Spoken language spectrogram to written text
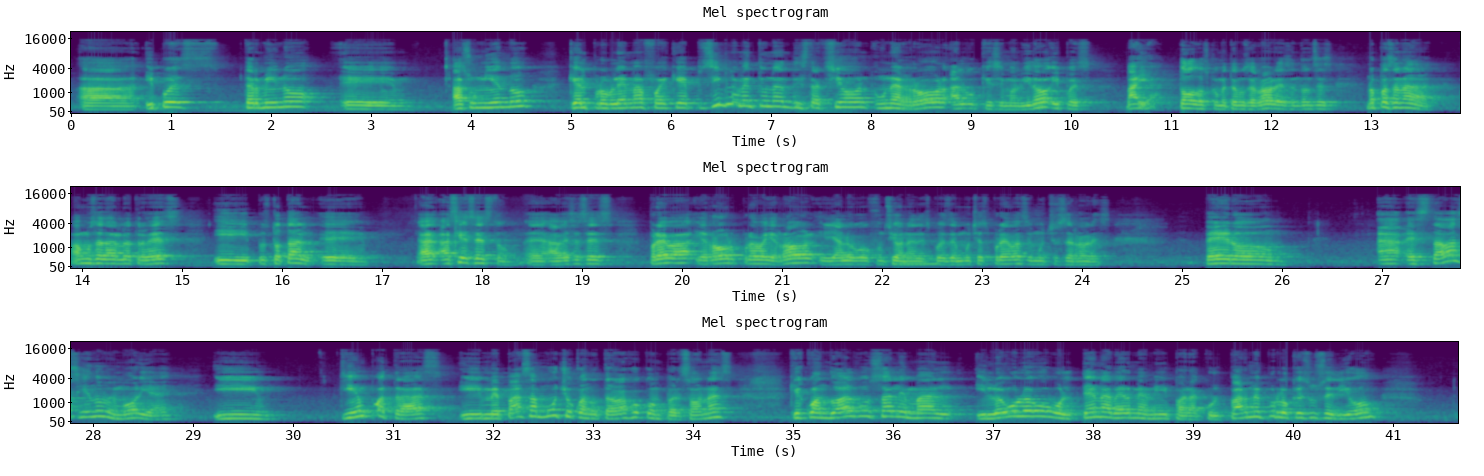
Uh, y pues termino eh, asumiendo que el problema fue que pues, simplemente una distracción, un error, algo que se me olvidó y pues vaya, todos cometemos errores, entonces no pasa nada, vamos a darle otra vez. Y pues total, eh, así es esto, eh, a veces es prueba y error, prueba y error, y ya luego funciona después de muchas pruebas y muchos errores. Pero ah, estaba haciendo memoria y tiempo atrás, y me pasa mucho cuando trabajo con personas, que cuando algo sale mal y luego luego voltean a verme a mí para culparme por lo que sucedió,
